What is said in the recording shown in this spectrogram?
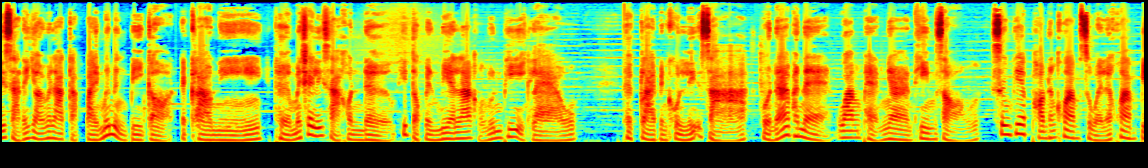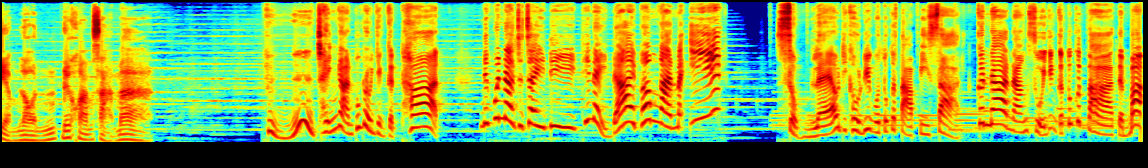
ลิสาได้ย้อนเวลากลับไปเมื่อหนึ่งปีก่อน แต่คราวนี้ เธอไม่ใช่ลิสาคนเดิมที่ตกเป็นเบี้ยล่างของรุ่นพี่อีกแล้ว ธอกลายเป็นคุณลิสา หัวหน้าแผนกวางแผนงานทีม 2 ซึ่งเพียบพร้อมทั้งความสวยและความเปี่ยมล้นด้วยความสามารถ หืม ใช้งานพวกเราอย่างกระทาด นึกว่านางจะใจดีที่ไหนได้เพิ่มงานมาอีก สมแล้วที่เขาเรียกว่าตุ๊กตาปีศาจก็หน้านางสวยอย่างกับตุ๊กตา แต่บ้า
